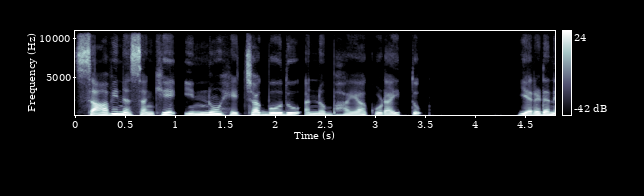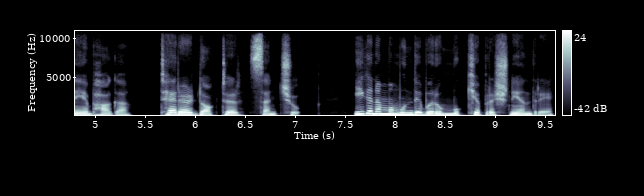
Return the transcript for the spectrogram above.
ಸಾವಿನ ಸಂಖ್ಯೆ ಇನ್ನೂ ಹೆಚ್ಚಾಗ್ಬೋದು ಅನ್ನೋ ಭಯ ಕೂಡ ಇತ್ತು. ಎರಡನೆಯ ಭಾಗ, ಟೆರರ್ ಡಾಕ್ಟರ್ ಸಂಚು. ಈಗ ನಮ್ಮ ಮುಂದೆ ಬರೋ ಮುಖ್ಯ ಪ್ರಶ್ನೆ ಅಂದ್ರೆ,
